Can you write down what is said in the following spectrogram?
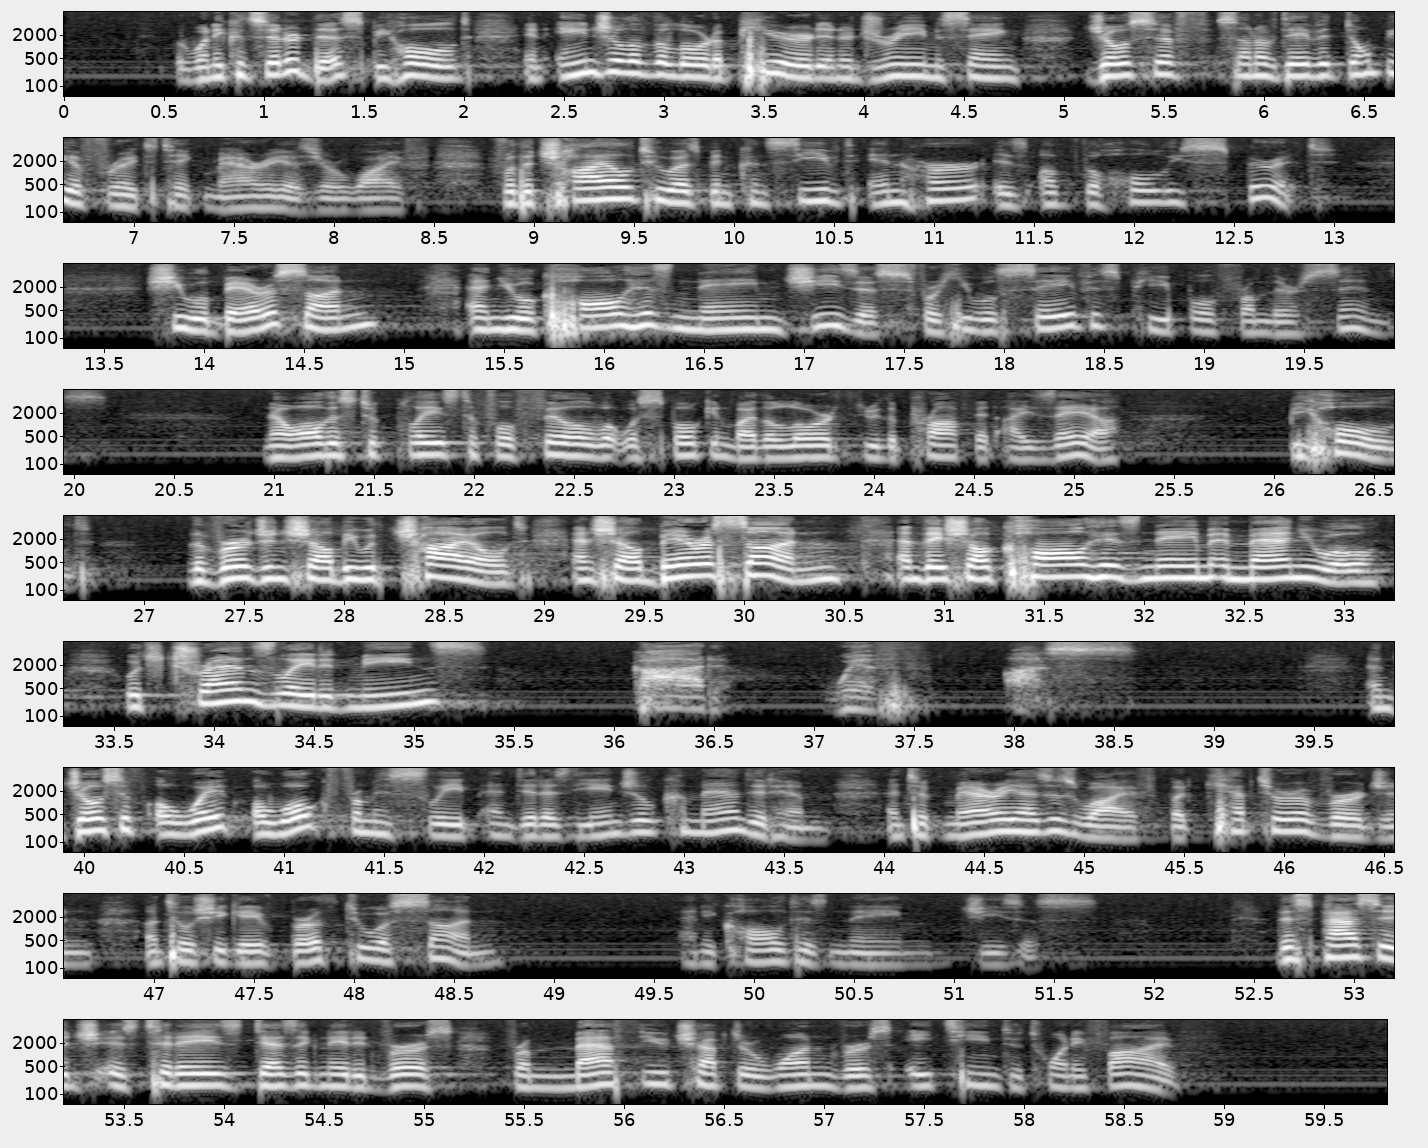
But when he considered this, behold, an angel of the Lord appeared in a dream, saying, Joseph, son of David, don't be afraid to take Mary as your wife, for the child who has been conceived in her is of the Holy Spirit. She will bear a son, and you will call his name Jesus, for he will save his people from their sins. Now, all this took place to fulfill what was spoken by the Lord through the prophet Isaiah. Behold, the virgin shall be with child and shall bear a son, and they shall call his name Emmanuel, which translated means God with us. And Joseph awake, awoke from his sleep and did as the angel commanded him, and took Mary as his wife, but kept her a virgin until she gave birth to a son, and he called his name Jesus. This passage is today's designated verse from Matthew chapter 1, verse 18 to 25.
